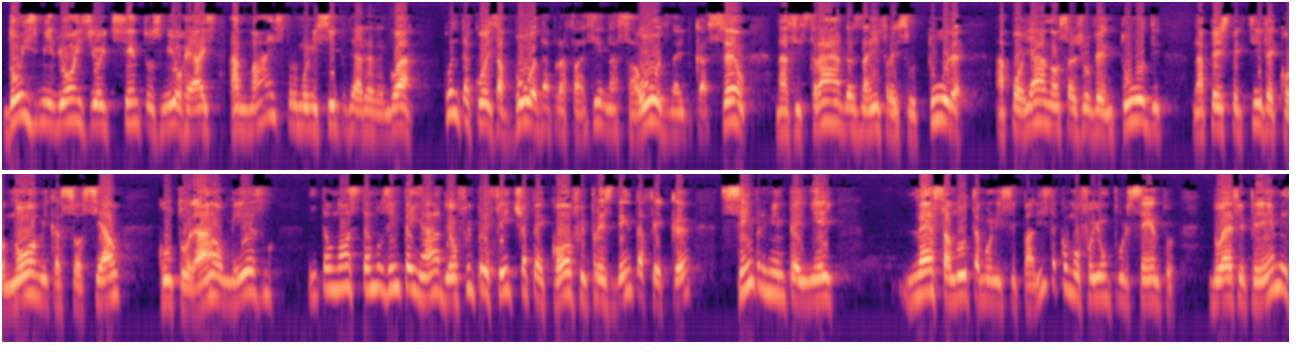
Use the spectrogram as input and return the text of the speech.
2 milhões e 800 mil reais a mais para o município de Araranguá? Quanta coisa boa dá para fazer na saúde, na educação, nas estradas, na infraestrutura, apoiar a nossa juventude na perspectiva econômica, social, cultural mesmo. Então nós estamos empenhados. Eu fui prefeito de Chapecó, fui presidente da FECAM, sempre me empenhei nessa luta municipalista, como foi 1% do FPM.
